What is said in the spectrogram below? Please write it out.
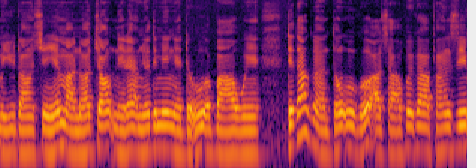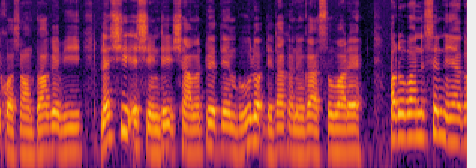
မယူတောင်ရှင်ရင်မှာနွားကြောင်းနေတဲ့အမျိုးသမီးငယ်တဦးအပါအဝင်ဒေသခံ3ဦးကိုအာစာအဖွဲ့ကဖမ်းဆီးခေါ်ဆောင်သွားခဲ့ပြီးလက်ရှိအရှင်တိရှာမတွေ့သင့်ဘူးလို့ဒေသခံတွေကဆိုပါတယ်အော်တိုဘာ22ရက်က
